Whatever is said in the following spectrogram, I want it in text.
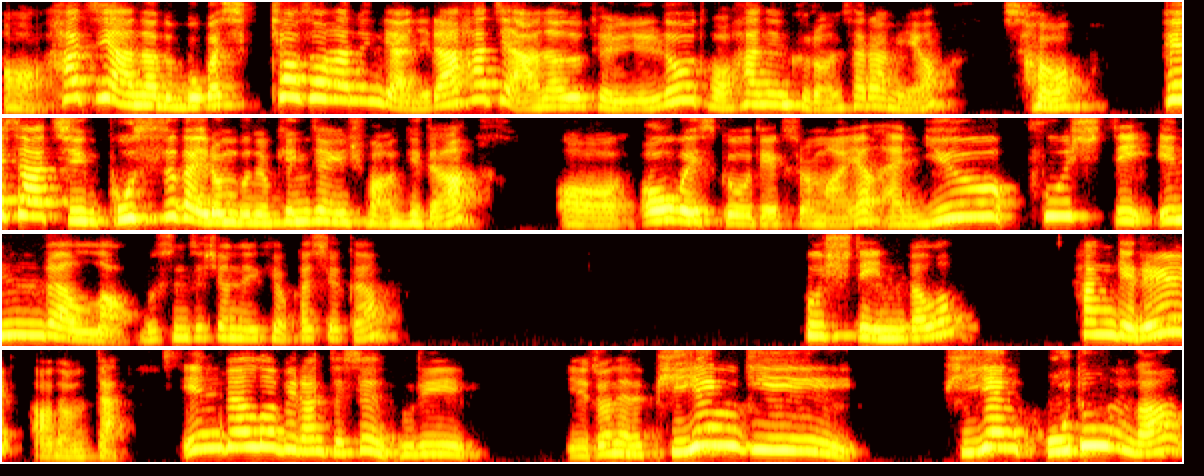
어, 하지 않아도 뭐가 시켜서 하는 게 아니라 하지 않아도 될 일도 더 하는 그런 사람이에요. 그래서 회사 지금 보스가 이런 분을 굉장히 좋아합니다. 어, always go the extra mile and you push the envelope. 무슨 뜻이었는지 기억하실까요? push the envelope. 한계를 어, 넘다. envelope이란 뜻은 우리 예전에는 비행기 비행 고도인가?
